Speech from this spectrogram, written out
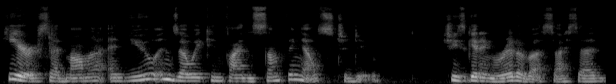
Here, said Mamma, and you and Zoe can find something else to do. She's getting rid of us, I said.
